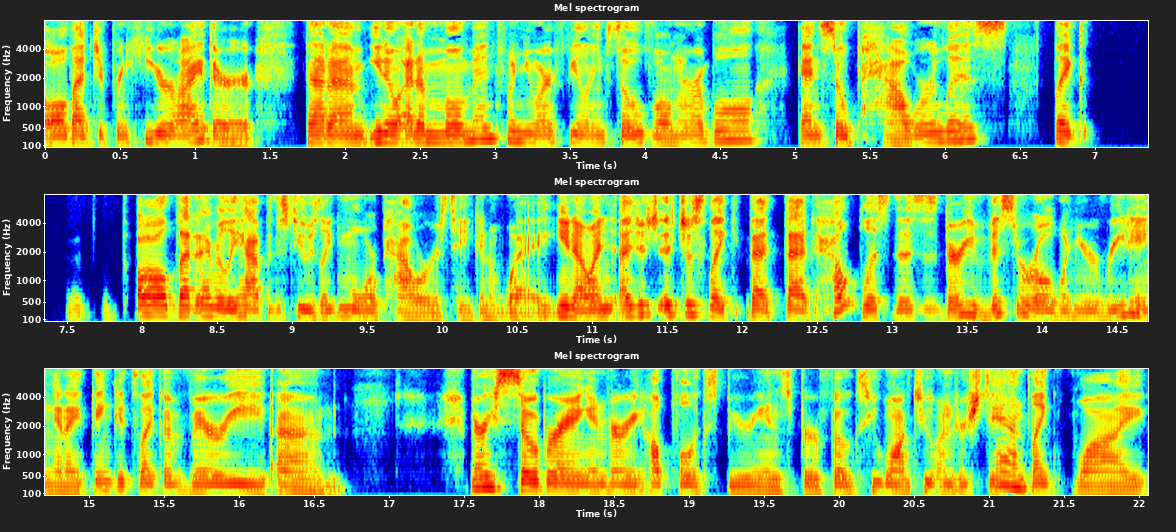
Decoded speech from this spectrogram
all that different here either that um you know at a moment when you are feeling so vulnerable and so powerless like all that really happens to you is like more power is taken away you know? And i just it's just like that that helplessness is very visceral when you're reading and i think it's like a very um very sobering and very helpful experience for folks who want to understand like why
